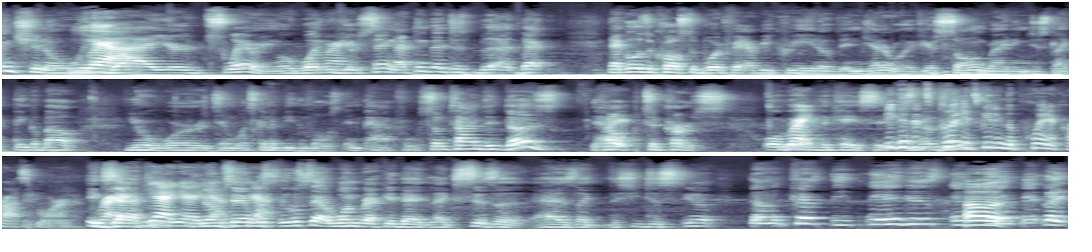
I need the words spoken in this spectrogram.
intentional with Yeah. why you're swearing or what Right. you're saying. I think that just that, that that goes across the board for every creative in general. If you're songwriting, just like think about your words and what's going to be the most impactful. Sometimes it does help Right. to curse or whatever Right. the case is. because you it's put, it's getting the point across more. Exactly. Right? Yeah, yeah, You know yeah. what I'm saying? yeah. What's, what's that one record that like SZA has like she just you know don't trust these niggas and Oh, like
